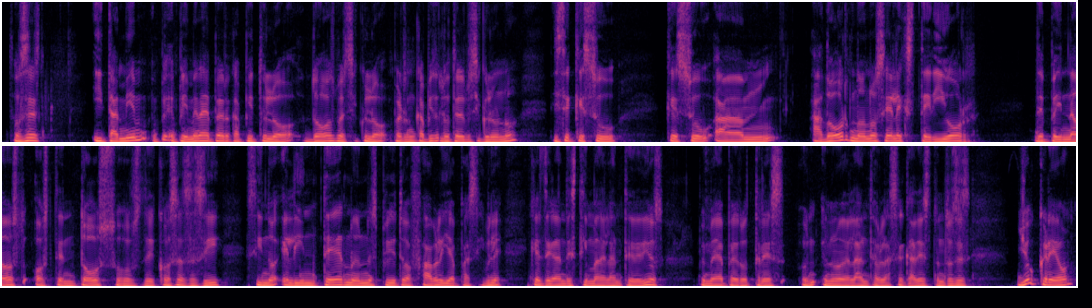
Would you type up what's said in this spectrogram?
Entonces, y también en Primera de Pedro capítulo 2, versículo, perdón, capítulo 3, versículo 1, dice que su, que su adorno no sea el exterior de peinados ostentosos, de cosas así, sino el interno, en un espíritu afable y apacible que es de grande estima delante de Dios. Primera Pedro 3, en uno adelante habla acerca de esto. Entonces, yo creo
